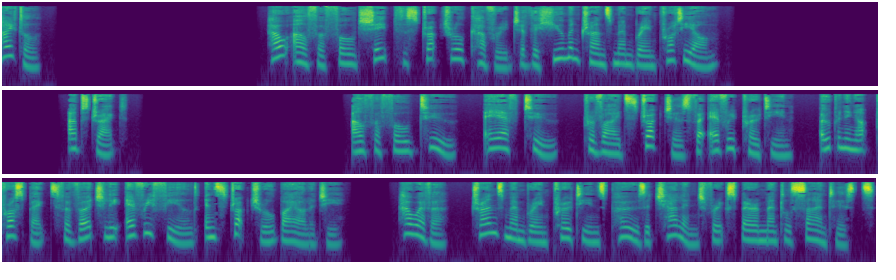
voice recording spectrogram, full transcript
Title How AlphaFold shaped the structural coverage of the human transmembrane proteome. Abstract AlphaFold 2, AF2, provides structures for every protein, opening up prospects for virtually every field in structural biology. However, transmembrane proteins pose a challenge for experimental scientists,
